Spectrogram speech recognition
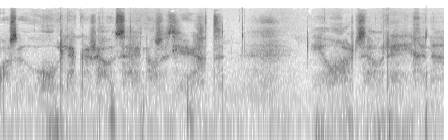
was, oeh, lekker zou het zijn als het hier echt heel hard zou regenen.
